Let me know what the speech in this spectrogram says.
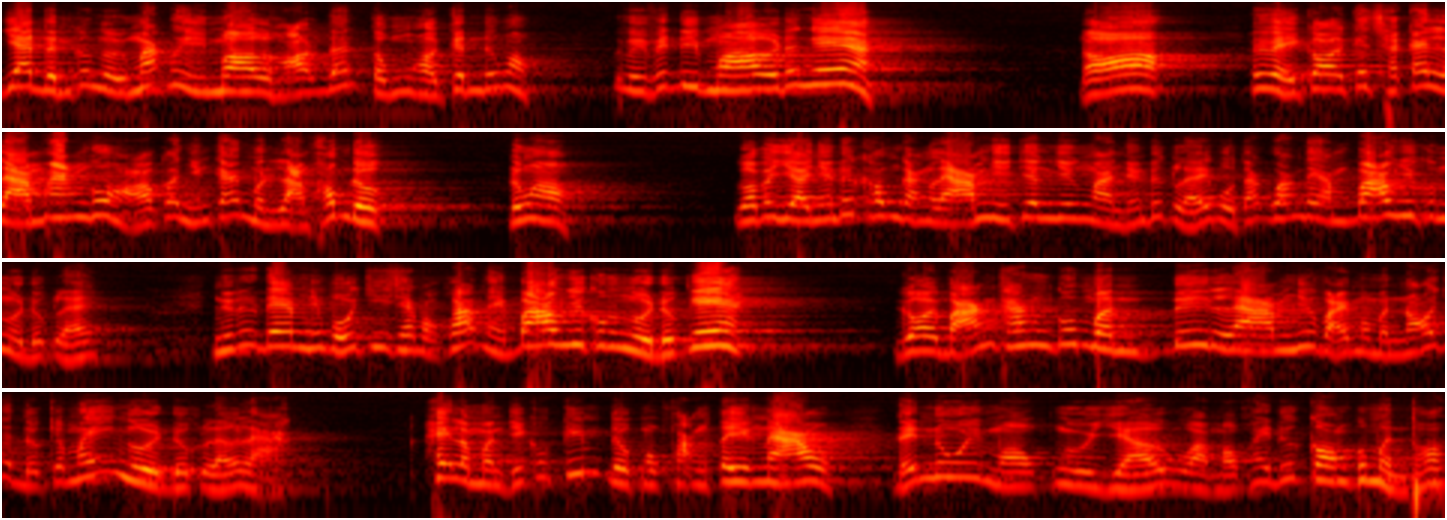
gia đình có người mắc quý vị mờ họ đến tụng hồi kinh đúng không? Quý vị phải đi mờ đó nghe. Đó quý vị coi cái cái làm ăn của họ có những cái mình làm không được, đúng không? Rồi bây giờ những đức không cần làm gì chứ nhưng mà những đức lễ bồ tát quán thế âm, bao nhiêu con người được lễ? Những đức đem những buổi chia sẻ Phật pháp này, bao nhiêu con người được nghe? Rồi bản thân của mình đi làm như vậy mà mình nói cho được cho mấy người được lợi lạc. Hay là mình chỉ có kiếm được một phần tiền nào để nuôi một người vợ và một hai đứa con của mình thôi?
